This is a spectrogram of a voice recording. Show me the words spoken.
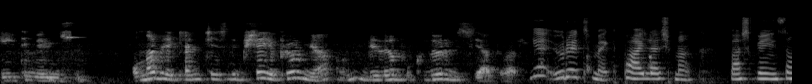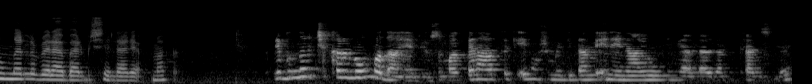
eğitim veriyorsun. Onlar bile kendi içerisinde bir şey yapıyorum ya. Birilerine dokunuyorum hissiyatı var. Ya üretmek, paylaşmak, başka insanlarla beraber bir şeyler yapmak. Ve bunları çıkarın olmadan yapıyorsun. Bak ben artık en hoşuma giden ve en enayi olduğum yerlerden bir tanesi de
